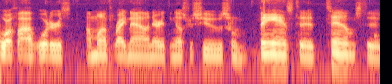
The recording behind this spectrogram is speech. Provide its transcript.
four or five orders a month right now and everything else for shoes from Vans to Tim's to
